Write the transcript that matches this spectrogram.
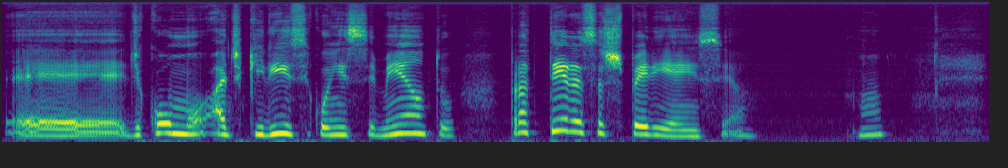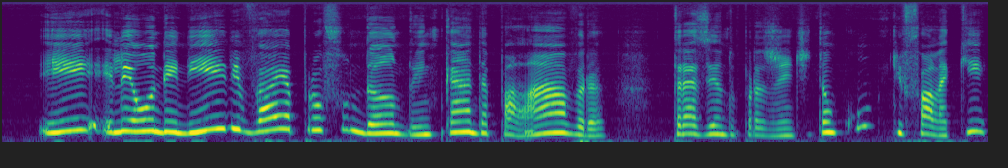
é, de como adquirir esse conhecimento para ter essa experiência. Né? E Leon Denis ele vai aprofundando em cada palavra, trazendo para a gente. Então, como ele fala aqui,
